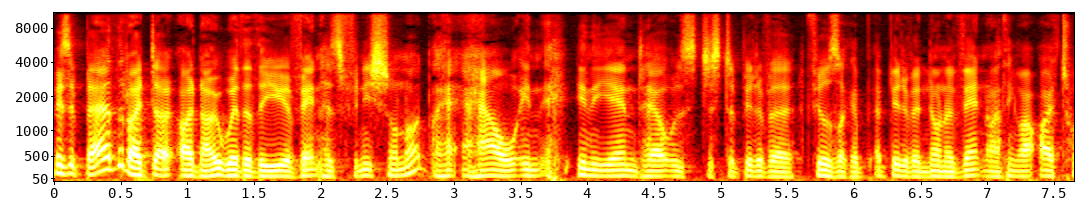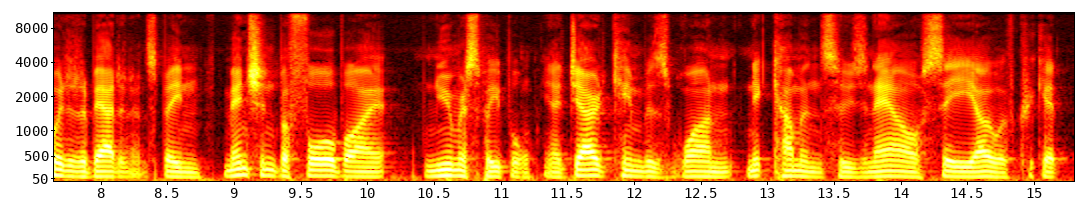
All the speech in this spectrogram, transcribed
is it bad that I don't I know whether the event has finished or not? How in in the end how it was just a bit of a feels like a, a bit of a non-event. And I think I, I tweeted about it. and It's been mentioned before by numerous people. You know, Jared Kimber's one. Nick Cummins, who's now CEO of Cricket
